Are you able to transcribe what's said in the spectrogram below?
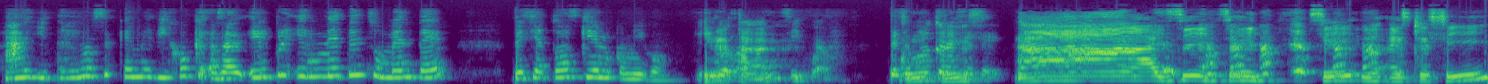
ay, y tal, no sé qué me dijo, que, o sea, él, él neta en su mente decía, todas quieren conmigo. Y hueva, sí, hueva. De ¿Cómo seguro tú eres ese. Ay, sí, sí, sí, lo- este sí,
